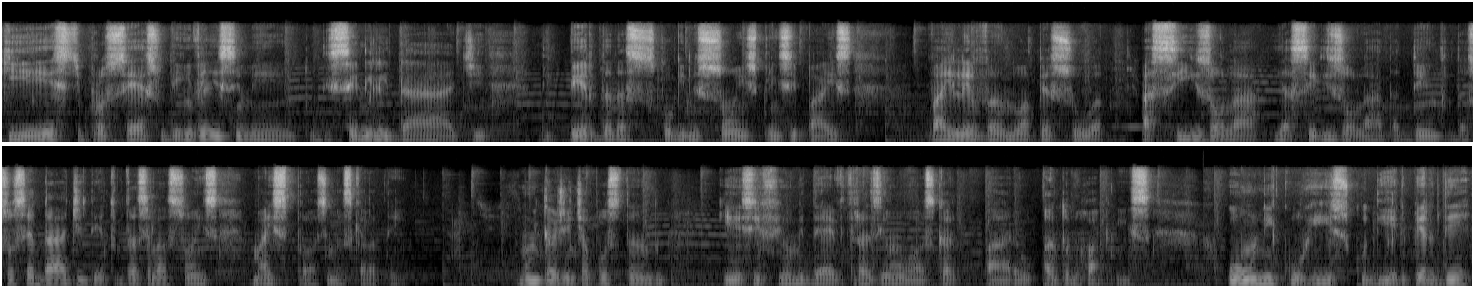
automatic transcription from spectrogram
que este processo de envelhecimento, de senilidade, de perda das cognições principais vai levando uma pessoa a se isolar e a ser isolada dentro da sociedade, dentro das relações mais próximas que ela tem. Muita gente apostando que esse filme deve trazer um Oscar para o Anthony Hopkins. O único risco de ele perder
